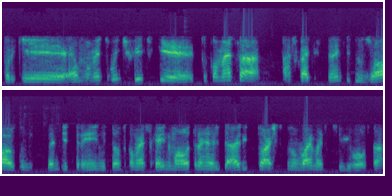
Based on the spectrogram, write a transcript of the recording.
porque é um momento muito difícil que tu começa a ficar distante dos jogos, distante de treino, então tu começa a cair numa outra realidade e tu acha que tu não vai mais conseguir voltar.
